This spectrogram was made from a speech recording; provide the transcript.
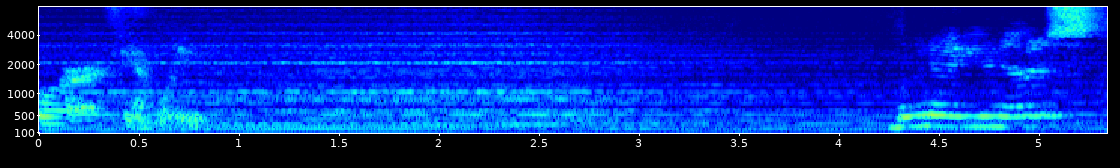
for our family." Luna, you notice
